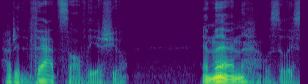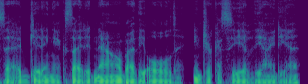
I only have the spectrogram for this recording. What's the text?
How did that solve the issue? And then, Lucilius said, getting excited now by the old intricacy of the idea,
